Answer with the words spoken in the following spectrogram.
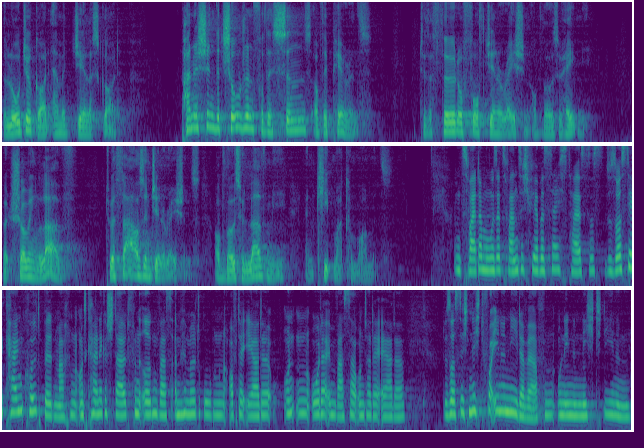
the Lord your God, am a jealous God, punishing the children for the sins of their parents to the third or fourth generation of those who hate me, but showing love to a thousand generations of those who love me and keep my commandments. Im 2. Mose 20, 4 bis 6 heißt es, du sollst dir kein Kultbild machen und keine Gestalt von irgendwas am Himmel droben, auf der Erde, unten oder im Wasser unter der Erde. Du sollst dich nicht vor ihnen niederwerfen und ihnen nicht dienen,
